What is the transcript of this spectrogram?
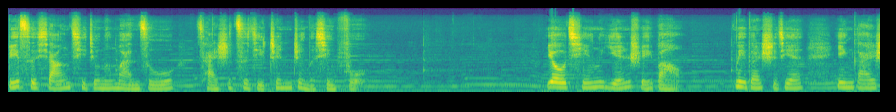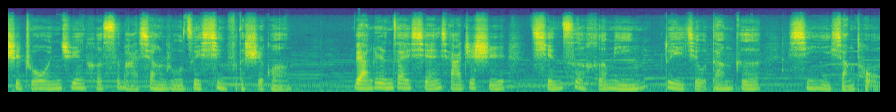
彼此想起就能满足，才是自己真正的幸福。友情饮水饱，那段时间应该是卓文君和司马相如最幸福的时光，两个人在闲暇之时琴瑟和鸣，对酒当歌，心意相通。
